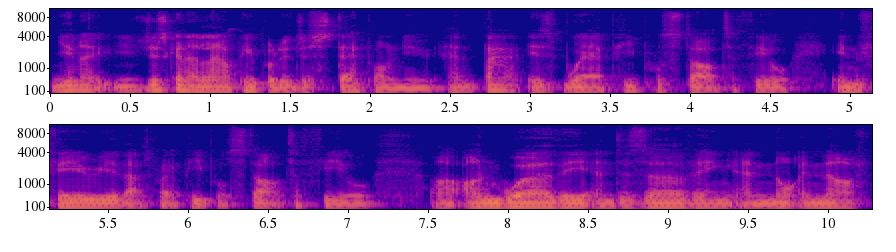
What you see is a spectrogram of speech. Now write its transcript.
you know, you're just going to allow people to just step on you. And that is where people start to feel inferior. That's where people start to feel uh, unworthy and deserving and not enough.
